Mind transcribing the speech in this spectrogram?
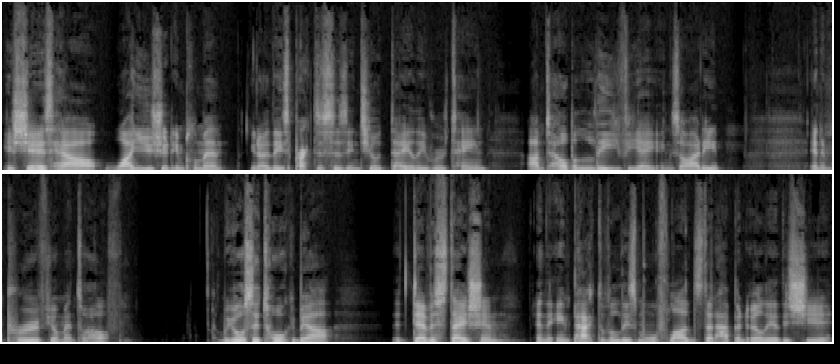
He shares how why you should implement, you know, these practices into your daily routine um, to help alleviate anxiety and improve your mental health. We also talk about the devastation and the impact of the Lismore floods that happened earlier this year.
